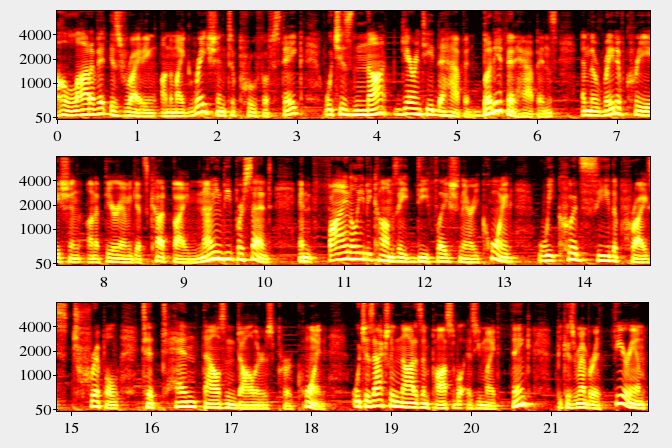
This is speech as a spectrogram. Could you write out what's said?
a lot of it is riding on the migration to proof of stake, which is not guaranteed to happen. But if it happens, and the rate of creation on Ethereum gets cut by 90%, and it finally becomes a deflationary coin, we could see the price triple to $10,000 per coin which is actually not as impossible as you might think, because remember, Ethereum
